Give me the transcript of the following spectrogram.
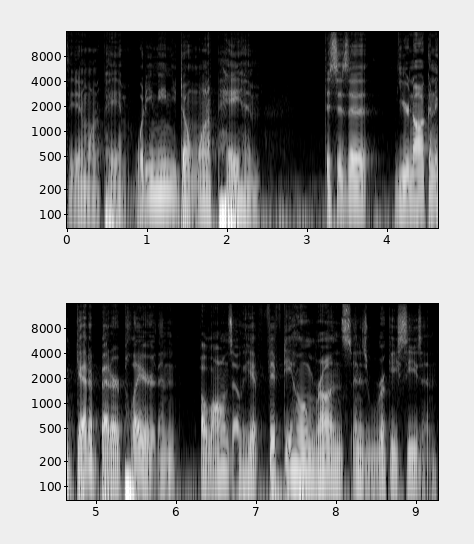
they didn't want to pay him. What do you mean you don't want to pay him? This is a you're not going to get a better player than Alonso. He hit 50 home runs in his rookie season.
